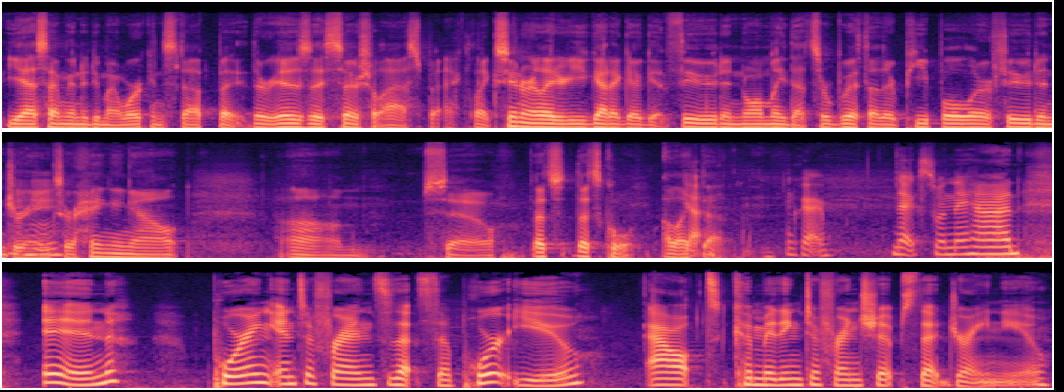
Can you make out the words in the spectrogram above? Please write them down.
yes, I'm going to do my work and stuff, but there is a social aspect. Like sooner or later, you got to go get food, and normally that's with other people or food and drinks or hanging out. Um, so that's that's cool. I like Yeah. that. Okay. Next one they had in pouring into friends that support you, out committing to friendships that drain you.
